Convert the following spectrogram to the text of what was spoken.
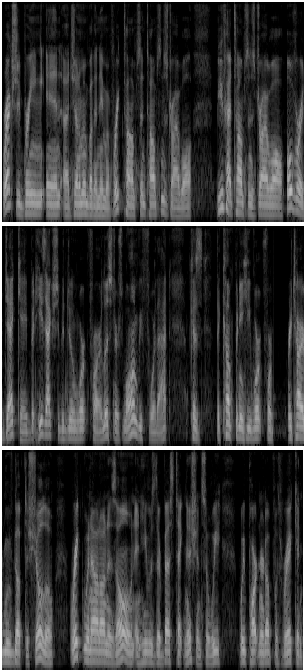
we're actually bringing in a gentleman by the name of Rick Thompson, Thompson's Drywall. You've had Thompson's Drywall over a decade, but he's actually been doing work for our listeners long before that because the company he worked for retired, moved up to Show Low. Rick went out on his own and he was their best technician. So we we partnered up with Rick and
